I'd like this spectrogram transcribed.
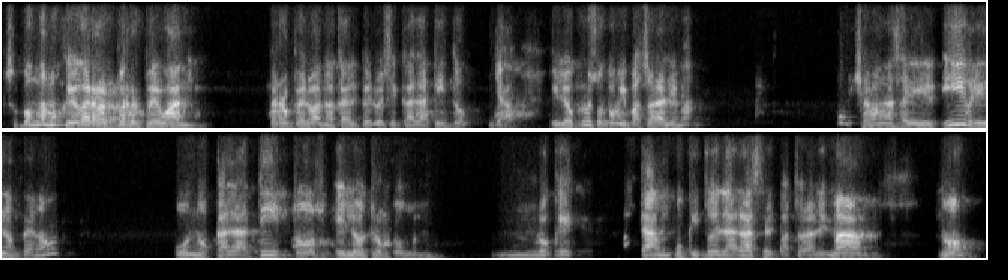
Supongamos que yo agarro al perro peruano perro peruano, acá el Perú ese calatito, ya, y lo cruzo con mi pastor alemán. Pucha, van a salir híbridos, pero no. Unos calatitos, el otro con lo que está un poquito de la raza del pastor alemán, ¿no?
